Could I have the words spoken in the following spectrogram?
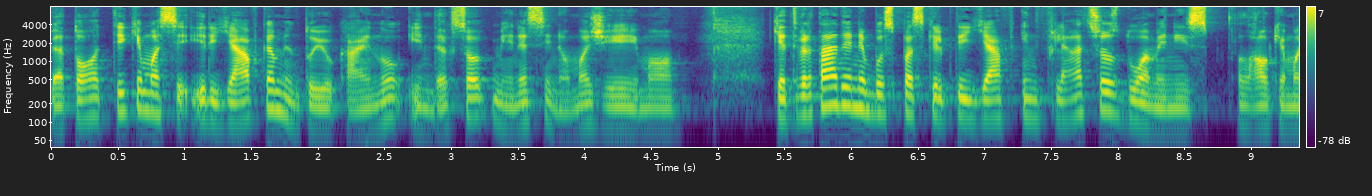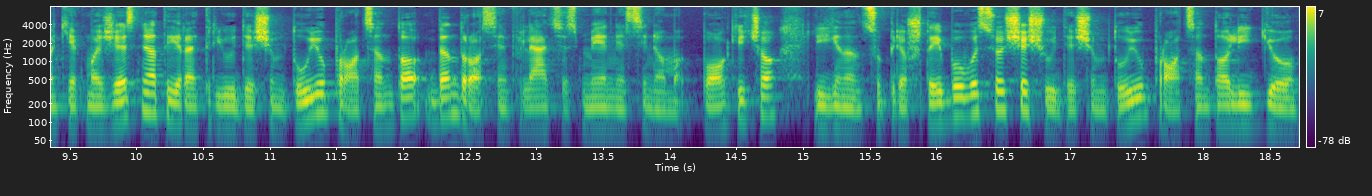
Be to tikimasi ir JAV gamintojų kainų indekso mėnesinio mažėjimo. Ketvirtadienį bus paskelbti JAV infliacijos duomenys. Laukiama kiek mažesnio, tai yra 30 procento bendros infliacijos mėnesinio pokyčio, lyginant su prieš tai buvusiu 60 procento lygiu.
